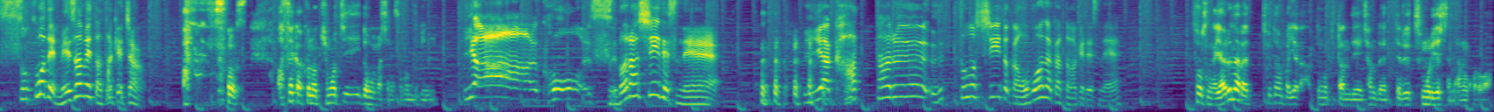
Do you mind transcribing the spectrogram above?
そこで目覚めたたけちゃん。そうです。汗かくの気持ちいいと思いましたね、そこの時に。いやー、こう、素晴らしいですね。いや、語る、鬱陶しいとか思わなかったわけですね。そうですね、やるなら中途半端嫌だと思ってたんで、ちゃんとやってるつもりでしたね、あの頃は。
